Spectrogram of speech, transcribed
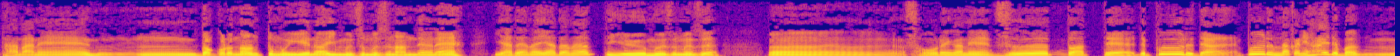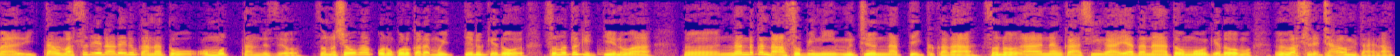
ただね、うん、だから何とも言えないムズムズなんだよね。やだな、やだなっていうムズムズ。うーん、それがね、ずーっとあって、で、プールで、プールの中に入れば、まあ、一旦忘れられるかなと思ったんですよ。その小学校の頃からも言ってるけど、その時っていうのは、うん、なんだかんだ遊びに夢中になっていくから、その、ああなんか足が嫌だなと思うけど、もう忘れちゃうみたいな。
